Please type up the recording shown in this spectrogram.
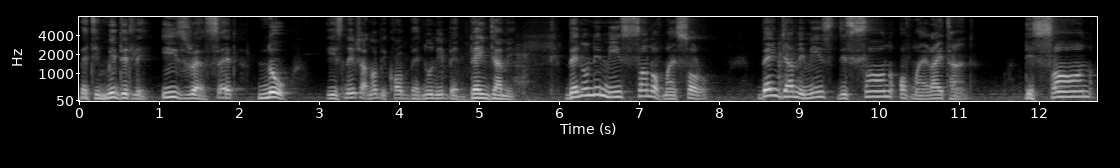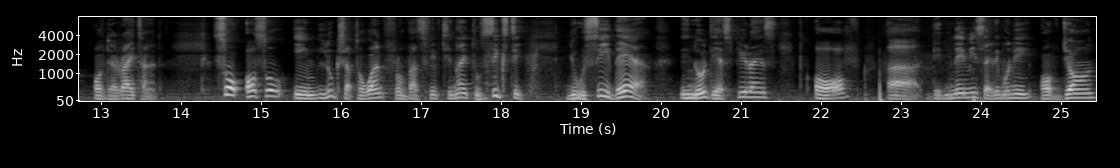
But immediately Israel said, No, his name shall not be called Benoni, but Benjamin. Benoni means son of my sorrow. Benjamin means the son of my right hand the son of the right hand. So also in Luke chapter 1 from verse 59 to 60, you will see there, you know, the experience of uh, the naming ceremony of John,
